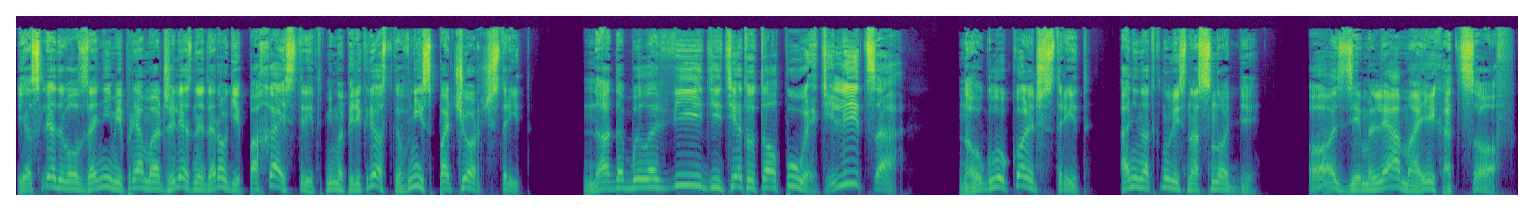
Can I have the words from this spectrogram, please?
Я следовал за ними прямо от железной дороги по Хай-стрит, мимо перекрестка, вниз по Чорч-стрит. Надо было видеть эту толпу, эти лица! На углу Колледж-стрит они наткнулись на Снодди. «О, земля моих отцов!»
